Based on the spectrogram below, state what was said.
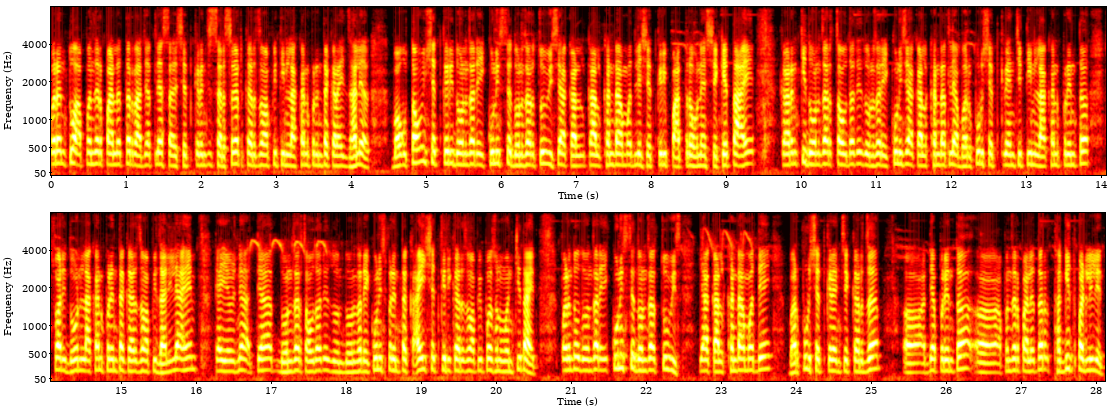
परंतु आपण जर पाहिलं तर राज्यातल्या शेतकऱ्यांची सरसकट कर्जमाफी तीन लाखांपर्यंत करायची झाल्यास बहुतांश शेतकरी दोन हजार एकोणीस ते दोन हजार चोवीस या काल कालखंडामधले शेतकरी पात्र होण्यास शक्यता आहे. कारण की दोन हजार चौदा ते दोन हजार एकोणीस या कालखंडातल्या भरपूर शेतकऱ्यांची तीन लाखांपर्यंत सॉरी दोन लाख लाखांपर्यंत कर्जमाफी झालेली आहे. त्या योजना त्या दोन हजार चौदा ते दोन हजार एकोणीसपर्यंत काही शेतकरी कर्जमाफीपासून वंचित आहेत. परंतु दोन हजार एकोणीस ते दोन हजार चोवीस या कालखंडामध्ये भरपूर शेतकऱ्यांचे कर्ज अद्यापर्यंत आपण जर पाहिलं तर थकीत पडलेले आहेत.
